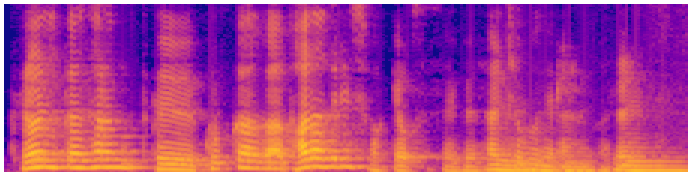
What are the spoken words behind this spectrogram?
그러니까 사람 그 국가가 받아들일 수밖에 없었어요. 그 살처분이라는 음, 거를. 음,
